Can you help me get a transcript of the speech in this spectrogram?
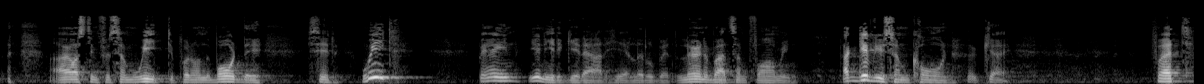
I asked him for some wheat to put on the board there. He said, "Wheat, Wayne, you need to get out of here a little bit, learn about some farming. I'll give you some corn, okay? But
